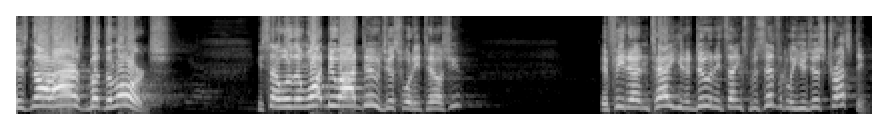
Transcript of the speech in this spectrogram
is not ours, but the Lord's. You say, well, then what do I do? Just what He tells you. If He doesn't tell you to do anything specifically, you just trust Him.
